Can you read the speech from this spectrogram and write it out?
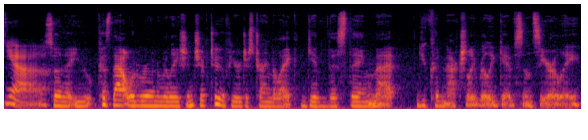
Yeah. so that you because that would ruin a relationship too if you're just trying to like give this thing that you couldn't actually really give sincerely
